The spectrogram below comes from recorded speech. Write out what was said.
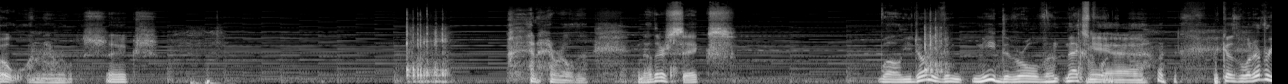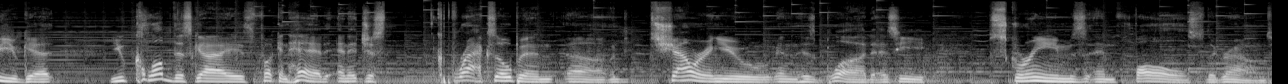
Okay. Oh, and I rolled a six. And I rolled another six. Well, you don't even need to roll the next one Yeah. because whatever you get, you club this guy's fucking head and it just cracks open, uh, showering you in his blood as he screams and falls to the ground.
